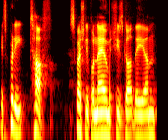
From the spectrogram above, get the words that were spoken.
it's pretty tough, especially for Naomi. She's got the um,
